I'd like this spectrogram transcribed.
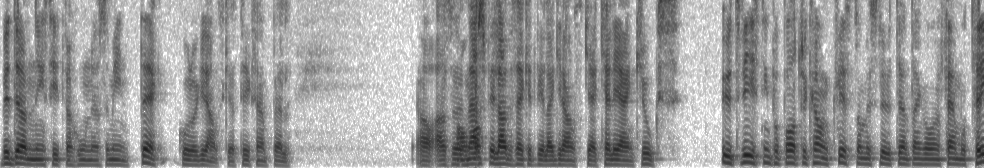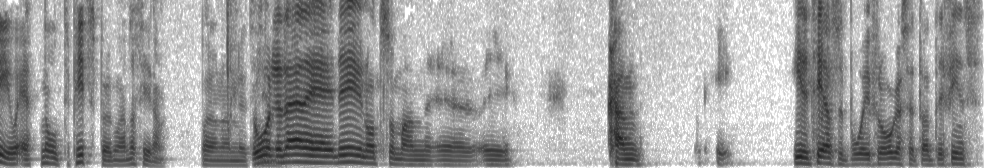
bedömningssituationer som inte går att granskas. Till exempel, ja, alltså ja. Nashville hade säkert velat granska Kalle Järnkroks utvisning på Patrik Hörnqvist som i slutändan gav en 5 3 och 1-0 till Pittsburgh å andra sidan. Bara några minuter Jo, det där är, det är ju något som man eh, kan irritera sig på och ifrågasätta. Att det finns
